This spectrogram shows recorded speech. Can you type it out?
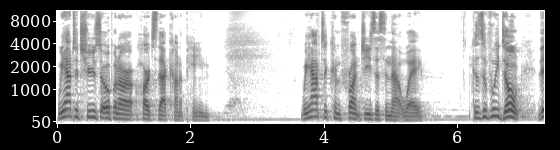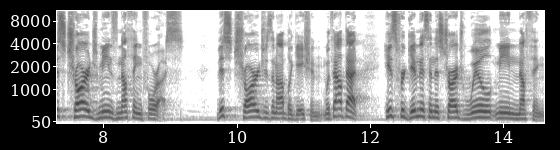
We have to choose to open our hearts to that kind of pain. We have to confront Jesus in that way. Because if we don't, this charge means nothing for us. This charge is an obligation. Without that, his forgiveness and this charge will mean nothing.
